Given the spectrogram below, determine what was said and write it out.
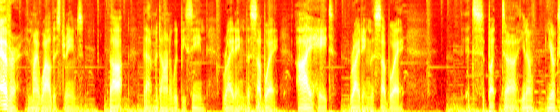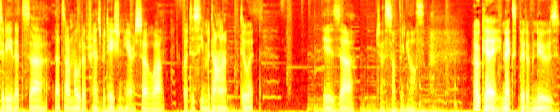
ever in my wildest dreams thought that Madonna would be seen riding the subway. I hate riding the subway. It's, but, uh, you know, New York City. That's uh, that's our mode of transportation here. So, uh, but to see Madonna do it is uh, just something else. Okay, next bit of news.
